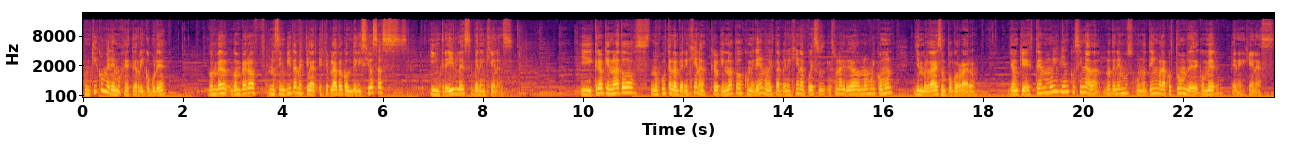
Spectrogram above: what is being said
¿con qué comeremos este rico puré? Gomberov nos invita a mezclar este plato con deliciosas, increíbles berenjenas. Y creo que no a todos nos gustan las berenjenas, creo que no a todos comeremos estas berenjenas, pues es un agregado no muy común y en verdad es un poco raro. Y aunque esté muy bien cocinada, no tenemos o no tengo la costumbre de comer berenjenas.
